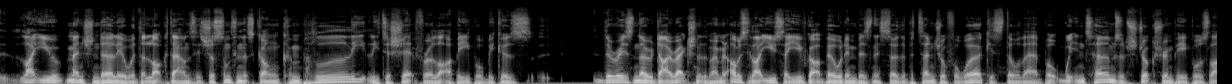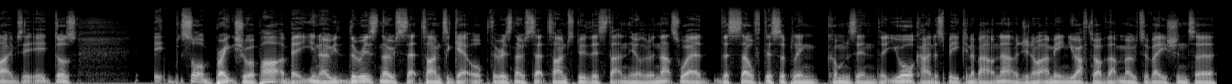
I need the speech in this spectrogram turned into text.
like you mentioned earlier with the lockdowns, it's just something that's gone completely to shit for a lot of people because there is no direction at the moment. Obviously, like you say, you've got a building business, so the potential for work is still there. But in terms of structuring people's lives, it, it does. It sort of breaks you apart a bit. You know, there is no set time to get up. There is no set time to do this, that, and the other. And that's where the self discipline comes in that you're kind of speaking about now. Do you know what I mean? You have to have that motivation to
